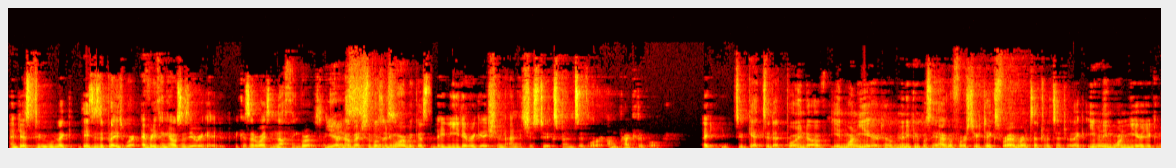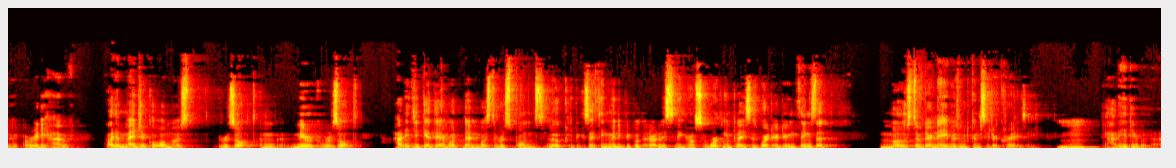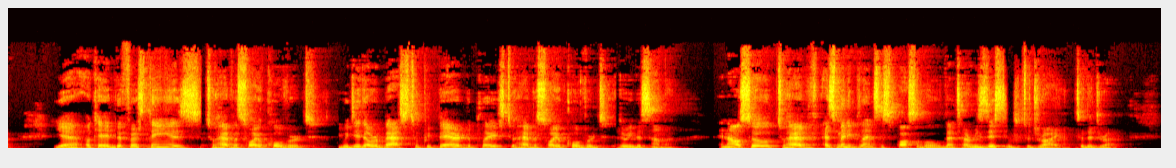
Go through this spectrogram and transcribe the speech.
And just to like, this is a place where everything else is irrigated because otherwise nothing grows. Like yes, there are no vegetables yes. anymore because they need irrigation and it's just too expensive or unpractical like to get to that point of in one year many people say I go first year it takes forever etc etc like even in one year you can already have quite a magical almost result a miracle result. How did you get there and what then was the response locally? Because i think many people that are listening are also working in places where they're doing things that most of their neighbors would consider crazy. Mm-hmm. how do you deal with that? Yeah okay the first thing is to have a soil covered. We did our best to prepare the place to have a soil covered during the summer and also to have as many plants as possible that are resistant to dry, to the dry.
